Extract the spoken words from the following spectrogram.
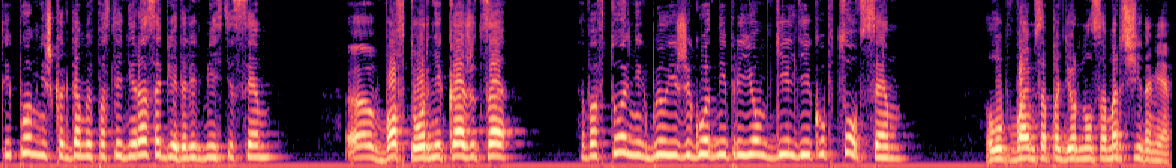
«Ты помнишь, когда мы в последний раз обедали вместе, Сэм?» э, «Во вторник, кажется». «Во вторник был ежегодный прием в гильдии купцов, Сэм». Лоб Ваймса подернулся морщинами.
